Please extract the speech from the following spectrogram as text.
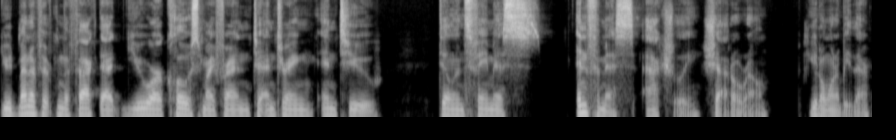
you'd benefit from the fact that you are close, my friend, to entering into Dylan's famous, infamous, actually, Shadow Realm. You don't want to be there.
